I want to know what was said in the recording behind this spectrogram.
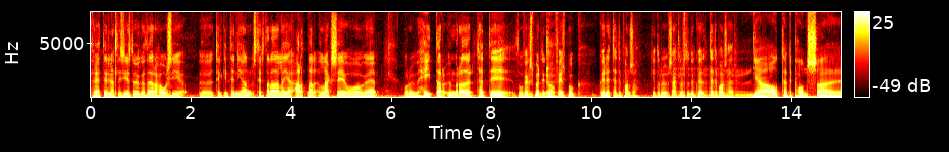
fréttir í náttúrulega síðustu viku þegar að hási uh, tilkynnti nýjan styrtaraðalagi Arnar Lagsi og uh, voru heitar umræður Teddy, þú fekk spurningu á Facebook hver er Teddy Ponsa? Getur þú sagt hlustundu hver Teddy Ponsa er? Já, Teddy Ponsa eh,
